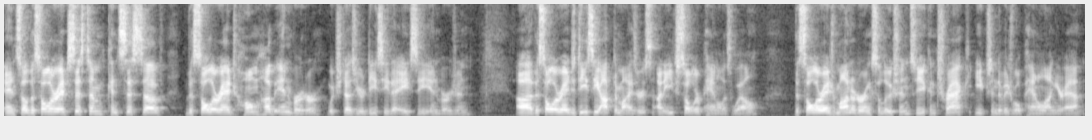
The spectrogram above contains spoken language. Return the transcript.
And so the SolarEdge system consists of the SolarEdge Home Hub Inverter, which does your DC to AC inversion, uh, the SolarEdge DC optimizers on each solar panel as well, the SolarEdge monitoring solution, so you can track each individual panel on your app,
